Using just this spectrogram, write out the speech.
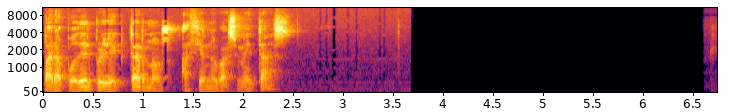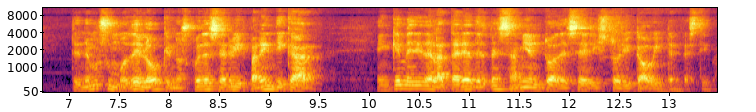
para poder proyectarnos hacia nuevas metas? Tenemos un modelo que nos puede servir para indicar en qué medida la tarea del pensamiento ha de ser histórica o intempestiva.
